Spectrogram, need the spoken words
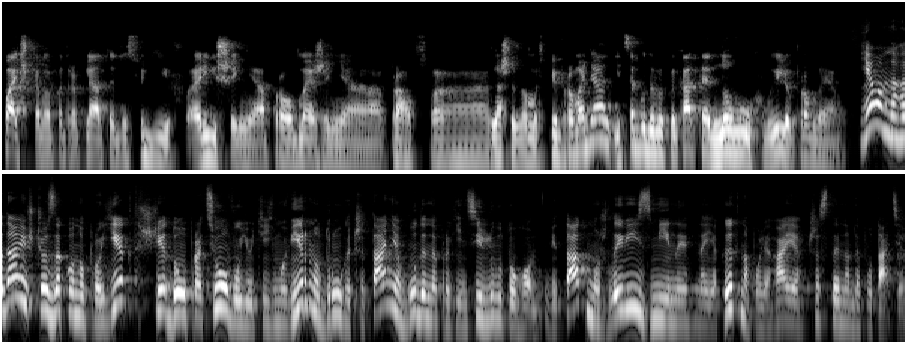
пачками потрапляти до судів рішення про обмеження прав е, наших з вами співгромадян, і це буде викликати нову хвилю проблем. Я вам нагадаю, що законопроєкт ще доопрацьовують. і, Ймовірно, друге читання буде наприкінці лютого. Відтак, можливі зміни, на яких наполягає частина депутатів.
